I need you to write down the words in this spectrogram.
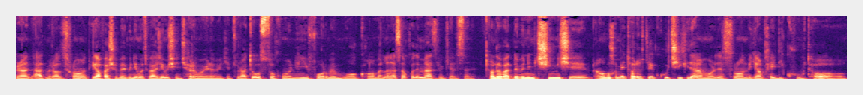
Grand Admiral ثرون قیافش رو ببینید متوجه میشین چرا ما اینو میگیم. صورت استخوانی فرم مو کاملا اصلا خود مدز میکلسنه. حالا بعد ببینیم چی میشه. اما می‌خوام یه تاریخچه کوچیکی در مورد ثرون بگم خیلی کوتاه.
